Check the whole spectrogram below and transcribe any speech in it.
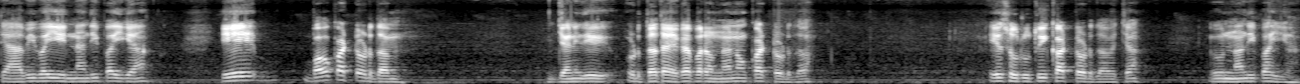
ਤੇ ਆ ਵੀ ਬਈ ਇਹਨਾਂ ਦੀ ਭਾਈ ਆ। ਇਹ ਬਹੁਤ ਘੱਟ ਉੜਦਾ। ਜਾਨੀ ਦੀ ਉੜਦਾ ਤਾਂ ਹੈਗਾ, ਪਰ ਉਹਨਾਂ ਨੂੰ ਘੱਟ ਉੜਦਾ। ਇਹ ਸ਼ੁਰੂ ਤੋਂ ਹੀ ਘੱਟ ਉੜਦਾ ਬੱਚਾ। ਉਹਨਾਂ ਦੀ ਭਾਈ ਆ।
